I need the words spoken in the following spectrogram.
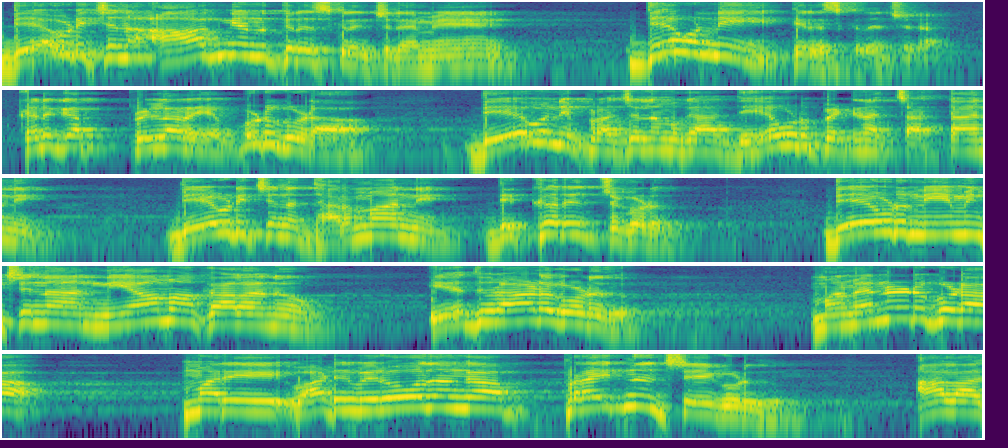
దేవుడిచ్చిన ఆజ్ఞను తిరస్కరించడమే దేవుణ్ణి తిరస్కరించడం. కనుక పిల్లలు ఎప్పుడు కూడా దేవుని ప్రజలముగా దేవుడు పెట్టిన చట్టాన్ని దేవుడిచ్చిన ధర్మాన్ని ధిక్కరించకూడదు. దేవుడు నియమించిన నియామకాలను ఎదురాడకూడదు. మనం ఎన్నడూ కూడా మరి వాటికి విరోధంగా ప్రయత్నం చేయకూడదు. అలా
